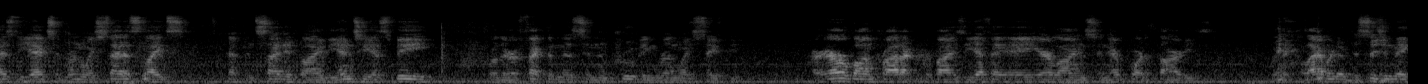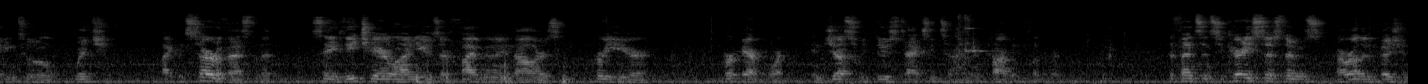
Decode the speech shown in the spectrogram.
ASDE-X and runway status lights, have been cited by the NTSB for their effectiveness in improving runway safety. Our Aerobahn product provides the FAA, airlines, and airport authorities with a collaborative decision-making tool which, by conservative estimate, saves each airline user $5 million per year per airport in just reduced taxi time and carbon footprint. Defense and Security Systems, our other division,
